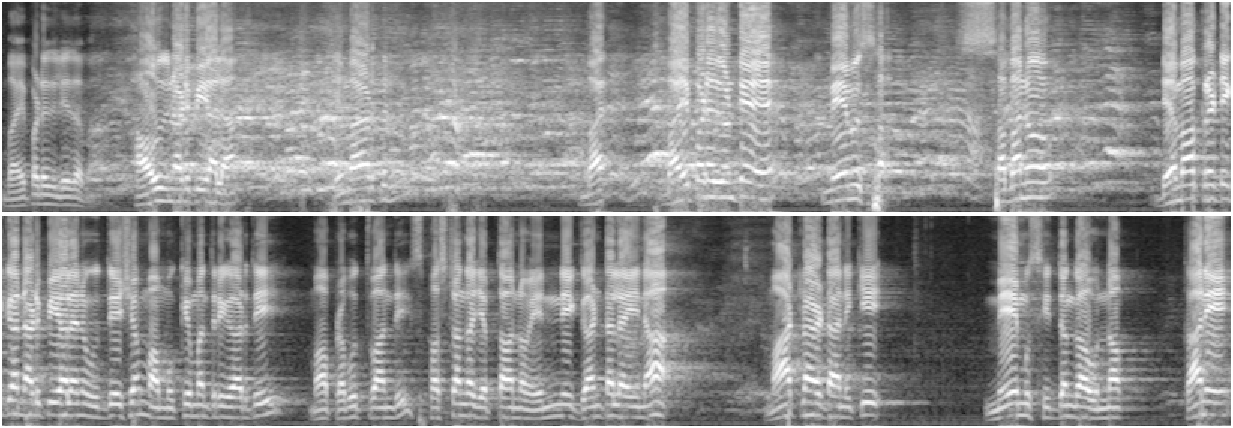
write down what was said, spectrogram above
భయపడేది లేదా హౌస్ నడిపియాలా? ఏం మాట్లాడుతున్నారు? భయ- భయపడేది ఉంటే మేము స- సభను డెమోక్రటిక్గా నడిపించాలనే ఉద్దేశం మా ముఖ్యమంత్రి గారిది మా ప్రభుత్వాన్ని స్పష్టంగా చెప్తా ఉన్నాం. ఎన్ని గంటలైనా మాట్లాడటానికి మేము సిద్ధంగా ఉన్నాం. కానీ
